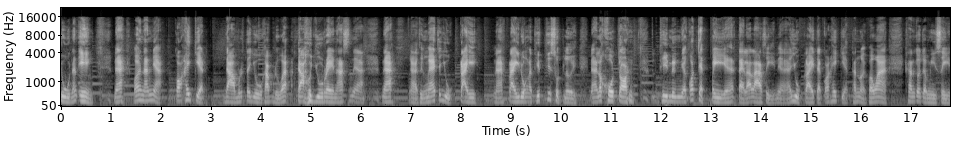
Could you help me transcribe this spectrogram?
ยูนั่นเองนะเพราะฉะนั้นเนี่ยก็ให้เกียรติดาวมฤตยูครับหรือว่าดาวยูเรนัสเนี่ยนะถึงแม้จะอยู่ไกล นะไกลดวงอาทิตย์ที่สุดเลยนะแล้วโคจรทีหนึ่งเนี่ยก็ 7 ปีนะแต่ละราศีเนี่ยอยู่ไกลแต่ก็ให้เกียรติท่านหน่อยเพราะว่าท่านก็จะมีซีน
